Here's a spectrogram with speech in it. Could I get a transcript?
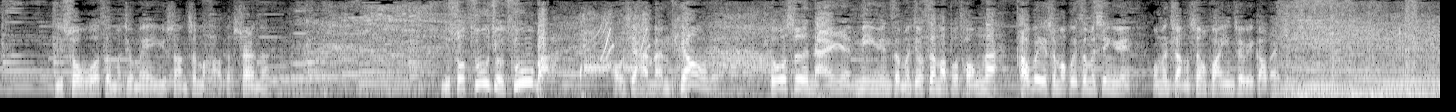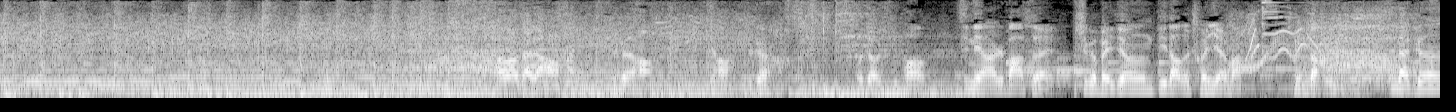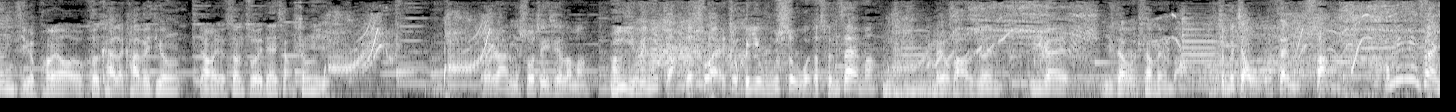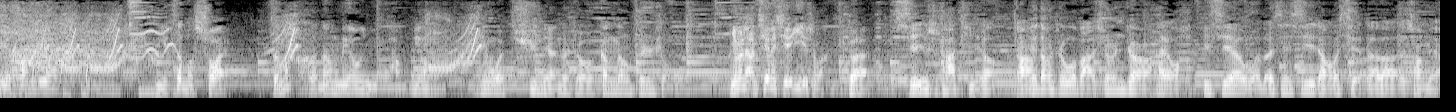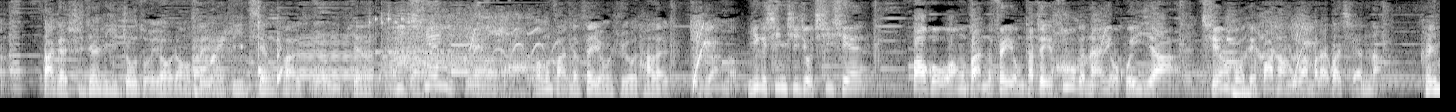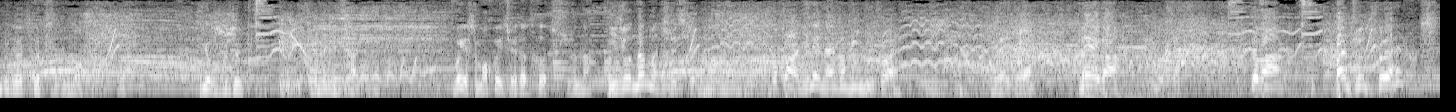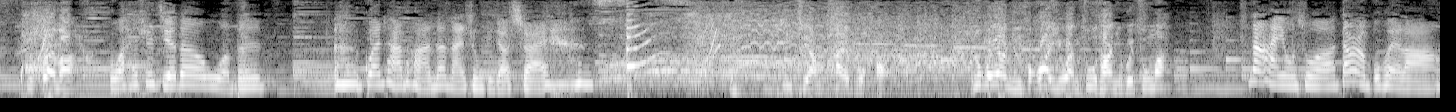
你说我怎么就没遇上这么好的事儿呢？你说租就租吧，好像还蛮漂亮。都是男人，命运怎么就这么不同呢？他为什么会这么幸运？我们掌声欢迎这位告白者。Hello，大家好，志真好，你好，志真好，我叫徐鹏，今年二十八岁，是个北京地道的纯爷们儿，纯的。现在跟几个朋友合开了咖啡厅，然后也算做一点小生意。我让你说这些了吗？你以为你长得帅就可以无视我的存在吗？没有吧？我觉得应该你在我上面吧。什么叫我在你上面？我明明在你旁边。你这么帅，怎么可能没有女朋友？因为我去年的时候刚刚分手。你们俩签了协议是吧？对，协议是他提的，因为当时我把身份证还有一些我的信息，然后写在了上面。大概时间是一周左右，然后费用是一千块左右一天。一千一天，嗯，往返的费用是由他来负担的。一个星期就七千，包括往返的费用，他这租个男友回家，前后得花上万把来块钱呢。可是你不觉得特值吗？又不是值那一差点？为什么会觉得特值呢？你就那么值钱吗？我告诉你，那男生比你帅。哪个呀？那个，对吧？潘春春，帅吗？我还是觉得我们、呃观察团的男生比较帅。你这样太不好了。如果要你花一万租他，你会租吗？那还用说？当然不会啦。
